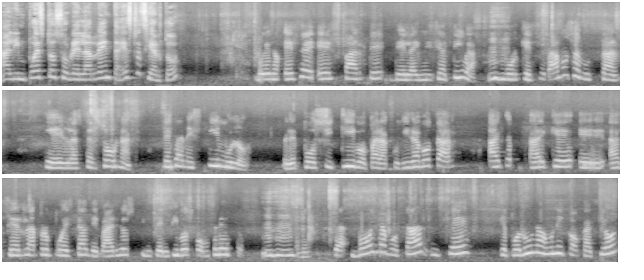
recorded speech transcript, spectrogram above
al impuesto sobre la renta. ¿Esto es cierto? Bueno, ese es parte de la iniciativa, porque si vamos a buscar que las personas tengan estímulo de positivo para acudir a votar, hay que, hay que eh, hacer la propuesta de varios incentivos concretos. O sea, voy a votar y sé que por una única ocasión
